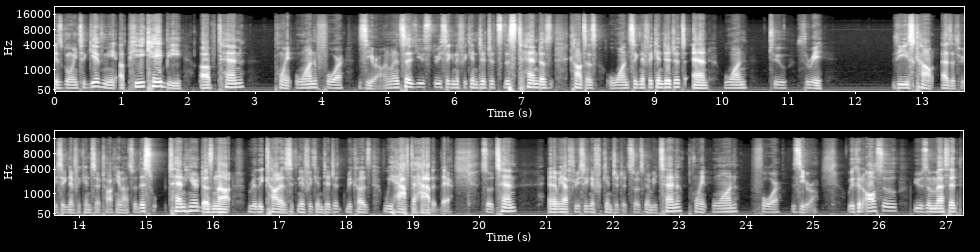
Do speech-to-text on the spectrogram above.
is going to give me a pkb of 10.140. And when it says use three significant digits, this 10 does count as one significant digit and one, two, three these count as the three significants they're talking about. So this 10 here does not really count as a significant digit because we have to have it there. So 10, and then we have three significant digits. So it's going to be 10.140. We can also use a method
